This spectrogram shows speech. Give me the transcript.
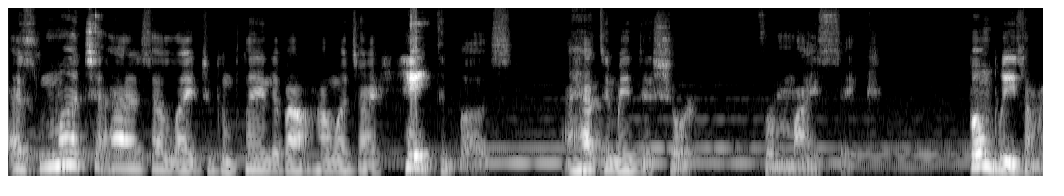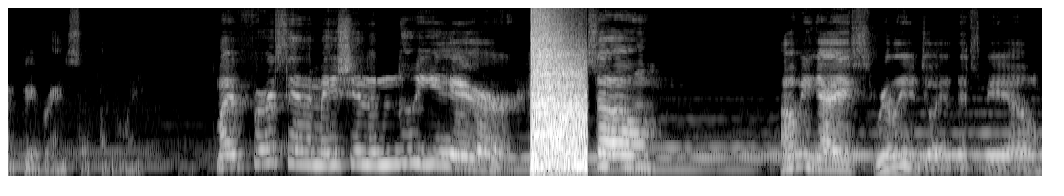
As much as I like to complain about how much I hate bugs, I have to make this short for my sake. Bumblebees are my favorite insect, by the way my first animation in the new year. So, I hope you guys really enjoyed this video.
